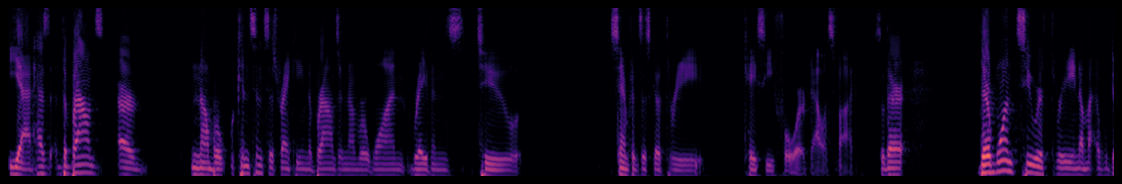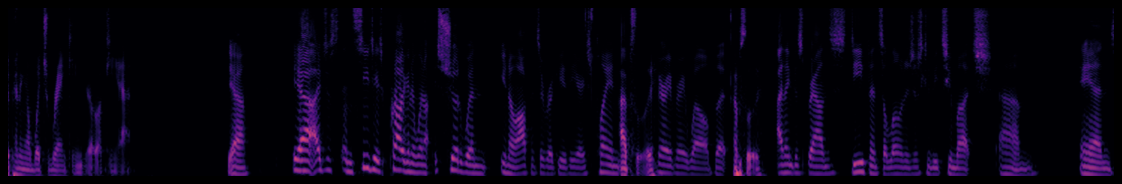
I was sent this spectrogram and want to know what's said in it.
yeah, it has the Browns are number consensus ranking. The Browns are number one, Ravens two, San Francisco three, KC four, Dallas five. So they're they're one, two, or three, no matter depending on which ranking you're looking at. Yeah, yeah. I just and CJ's probably going to win. Should win. You know, offensive rookie of the year. He's playing absolutely very, very well. But absolutely, I think this Browns defense alone is just going to be too much. Um, and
